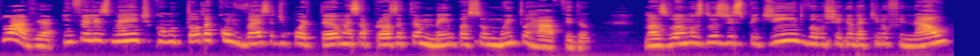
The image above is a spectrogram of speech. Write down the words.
Flávia, infelizmente, como toda conversa de portão, essa prosa também passou muito rápido. Nós vamos nos despedindo, vamos chegando aqui no final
